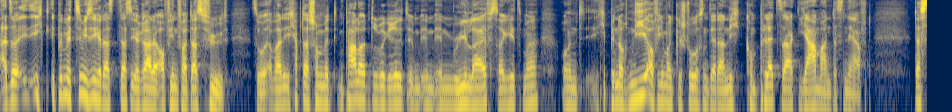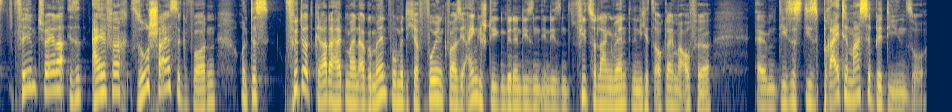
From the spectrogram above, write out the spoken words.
also ich, ich, bin mir ziemlich sicher, dass, dass ihr gerade auf jeden Fall das fühlt. So, aber ich habe da schon mit ein paar Leuten drüber geredet im, im, im Real Life, sage ich jetzt mal. Und ich bin noch nie auf jemanden gestoßen, der da nicht komplett sagt, ja Mann, das nervt. Das Filmtrailer ist einfach so scheiße geworden und das füttert gerade halt mein Argument, womit ich ja vorhin quasi eingestiegen bin in diesen, in diesen viel zu langen Rant, den ich jetzt auch gleich mal aufhöre. Ähm, dieses, dieses breite Masse bedienen so.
